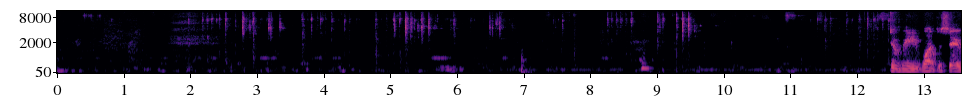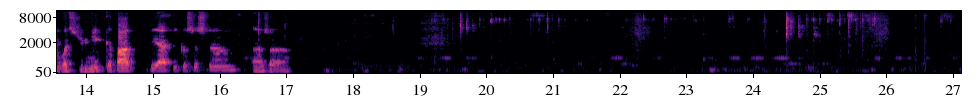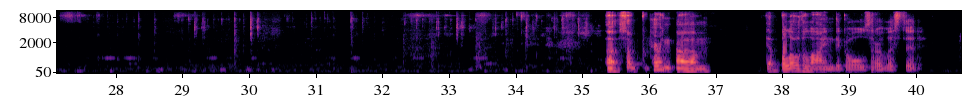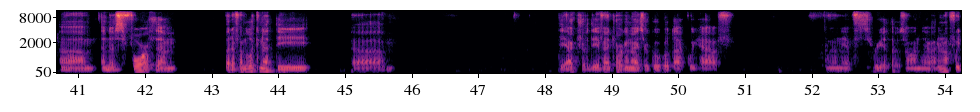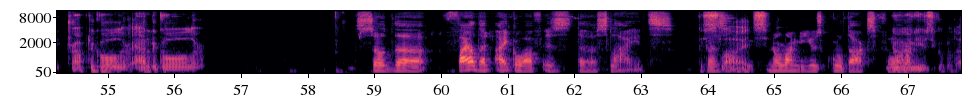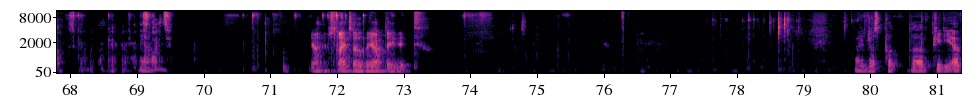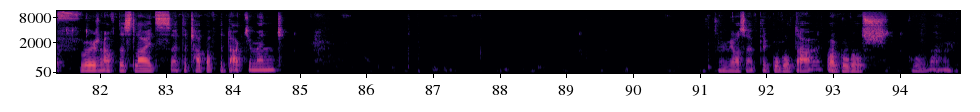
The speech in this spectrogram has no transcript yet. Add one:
Do we want to say what's unique about the app ecosystem as a? Uh, so comparing, um, the below the line, the goals that are listed, um, and there's four of them. But if I'm looking at the, um, the actual, the event organizer Google Doc we have, we only have three of those on there. I don't know if we dropped a goal or added a goal or, So the file that I go off is the slides because we Slides. no longer use Google Docs for no longer use the Google Docs. Got it. Okay, I gotta find the slides. Yeah, the slides are they updated. I just put the PDF version of the slides at the top of the document. We also have the Google Doc or Google, Google uh, um,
